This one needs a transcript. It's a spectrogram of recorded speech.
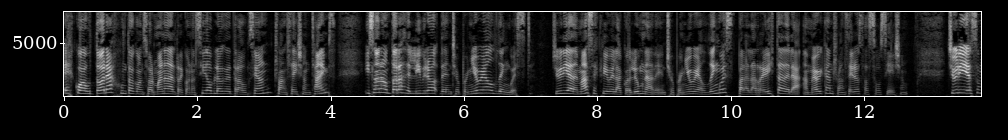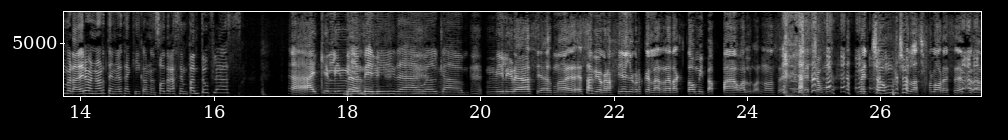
Es coautora junto con su hermana del reconocido blog de traducción Translation Times y son autoras del libro The Entrepreneurial Linguist. Judy además escribe la columna de Entrepreneurial Linguist para la revista de la American Translators Association. Judy, es un verdadero honor tenerte aquí con nosotras en pantuflas. Ay, qué linda. Bienvenida, welcome. Mil gracias, ¿no? Esa biografía yo creo que la redactó mi papá o algo, ¿no? me, echó, mucho las flores, ¿eh? Pero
